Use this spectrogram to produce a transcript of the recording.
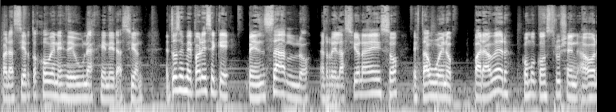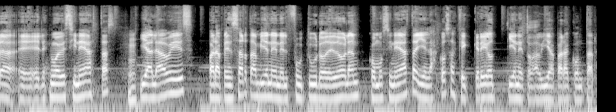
para ciertos jóvenes de una generación. Entonces me parece que pensarlo en relación a eso está bueno para ver cómo construyen ahora eh, los nueve cineastas Mm. y a la vez para pensar también en el futuro de Dolan como cineasta y en las cosas que creo tiene todavía para contar.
